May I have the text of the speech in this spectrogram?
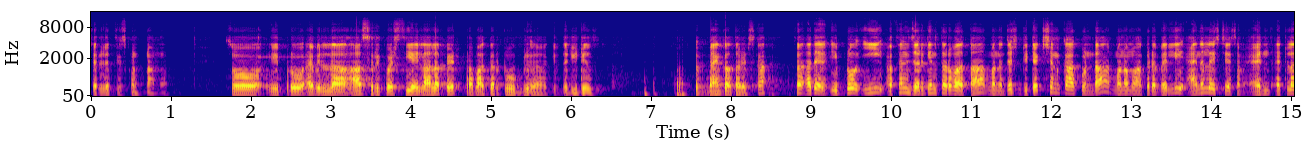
చర్యలు తీసుకుంటున్నాము. సో ఇప్పుడు I will as request CI Lalapet Prabhakar to give the details bank అథారిటీస్గా సో అదే ఇప్పుడు ఈ అఫెన్స్ జరిగిన తర్వాత మనం జస్ట్ డిటెక్షన్ కాకుండా మనం అక్కడ వెళ్ళి అనలైజ్ చేసాం ఎట్లా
